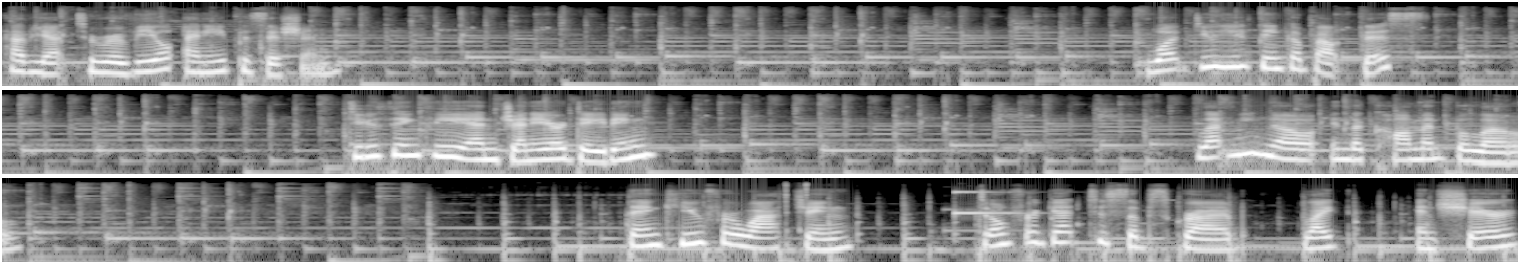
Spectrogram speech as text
have yet to reveal any position. What do you think about this? Do you think V and Jennie are dating? Let me know in the comment below. Thank you for watching. Don't forget to subscribe, like, and share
